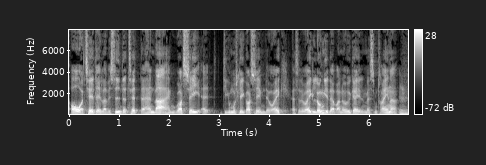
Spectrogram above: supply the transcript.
over tæt, eller ved siden af tæt, da han var, han kunne godt se, at de kunne måske godt se, men det var ikke, altså det var ikke Lungi, der var noget galt med som træner. Mm.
